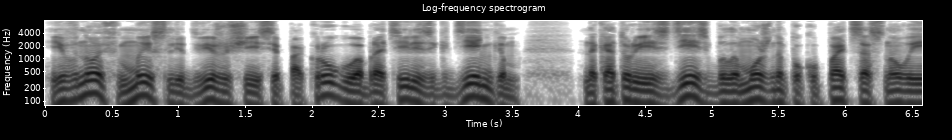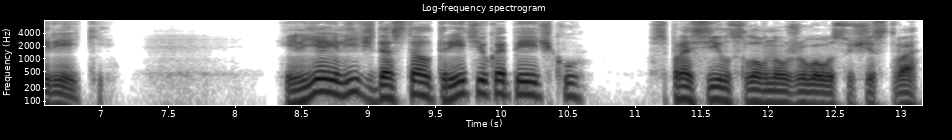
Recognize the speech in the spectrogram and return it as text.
И вновь мысли, движущиеся по кругу, обратились к деньгам, на которые здесь было можно покупать сосновые рейки. Илья Ильич достал третью копеечку, спросил, словно у живого существа,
